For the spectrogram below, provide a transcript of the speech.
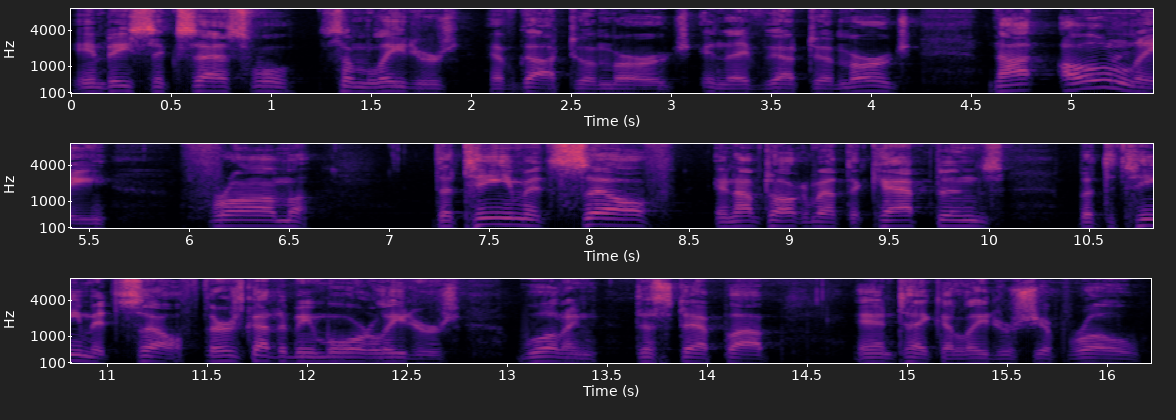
and be successful, some leaders have got to emerge, and they've got to emerge not only from the team itself, and I'm talking about the captains, but the team itself. There's got to be more leaders willing to step up and take a leadership role,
